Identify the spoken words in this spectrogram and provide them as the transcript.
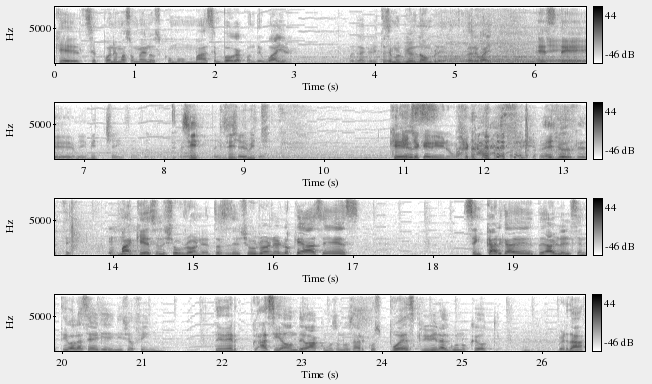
que se pone más o menos como más en boga con The Wire, ¿verdad? Que ahorita se me olvidó el nombre de Wire. Este, Eh, David Chase, ¿eso? sí, David sí, Chase, David. Chase. Que es, que vino. Ellos, este, ma, que es el showrunner. Entonces, el showrunner lo que hace es, se encarga de, de darle el sentido a la serie de inicio a fin, de ver hacia dónde va, cómo son los arcos, puede escribir alguno que otro, ¿verdad?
